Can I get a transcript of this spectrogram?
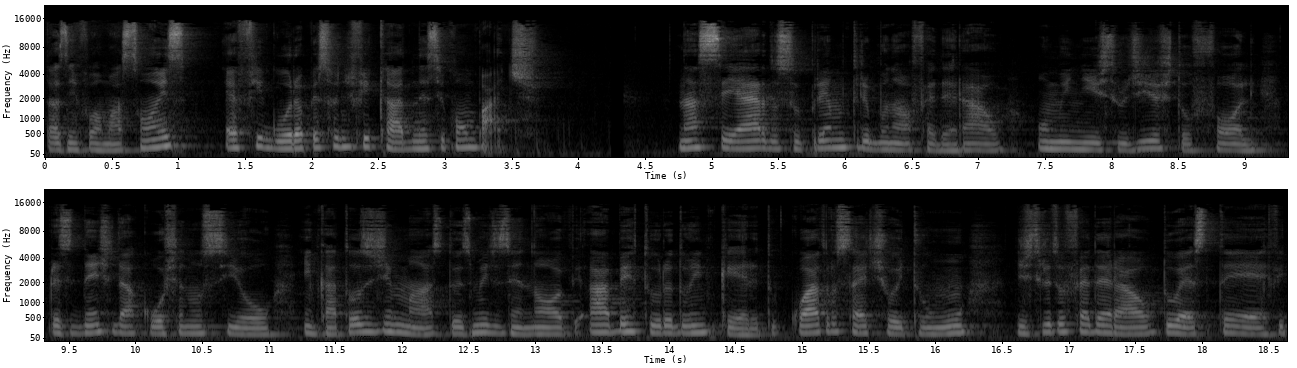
das informações, é figura personificada nesse combate. Na seara do Supremo Tribunal Federal, o ministro Dias Toffoli, presidente da Corte, anunciou em 14 de março de 2019 a abertura do inquérito 4781 Distrito Federal do STF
